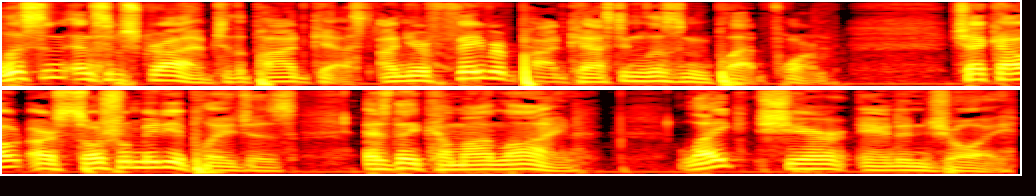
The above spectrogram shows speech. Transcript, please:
Listen and subscribe to the podcast on your favorite podcasting listening platform. Check out our social media pages as they come online. Like, share, and enjoy.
